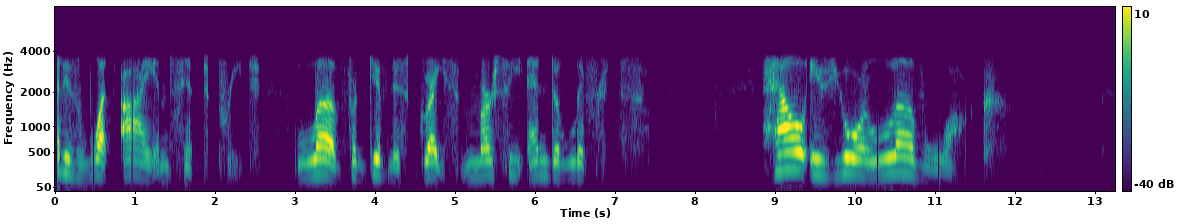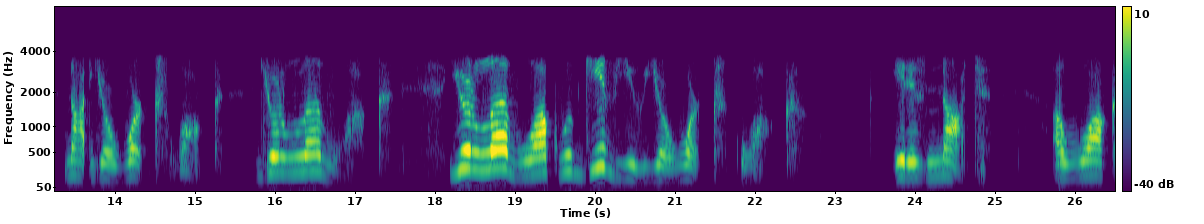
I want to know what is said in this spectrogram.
That is what I am sent to preach love, forgiveness, grace, mercy, and deliverance. How is your love walk? Not your works walk, your love walk. Your love walk will give you your works walk. It is not a walk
